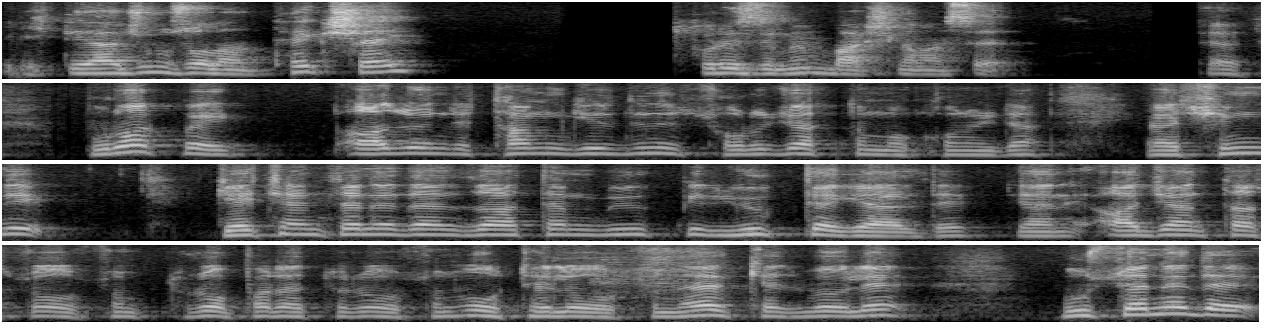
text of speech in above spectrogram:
İhtiyacımız olan tek şey turizmin başlaması. Burak Bey az önce tam girdiniz soracaktım o konuyla. Ya şimdi geçen seneden zaten büyük bir yük de geldi. Yani acentası olsun, tur operatörü olsun, oteli olsun herkes böyle bu sene de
